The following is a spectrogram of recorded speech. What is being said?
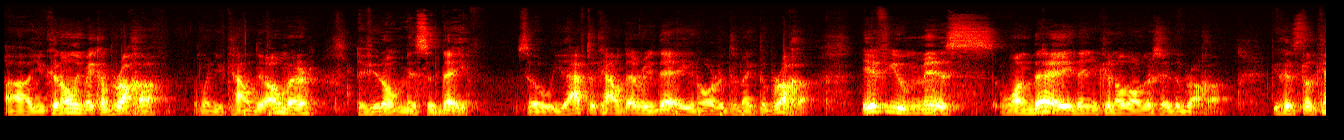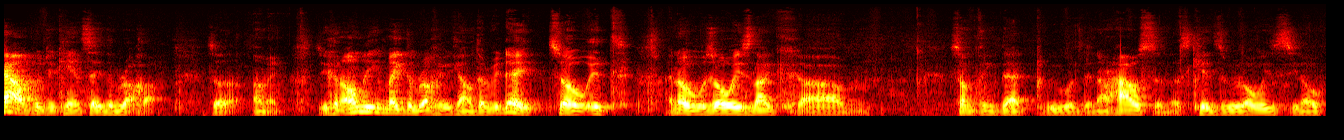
uh, you can only make a bracha when you count the Omer if you don't miss a day. So you have to count every day in order to make the bracha. If you miss one day, then you can no longer say the bracha. You can still count, but you can't say the bracha. So, I mean, so you can only make the bracha if you count every day. So it, I know it was always like um, something that we would in our house and as kids we would always, you know,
